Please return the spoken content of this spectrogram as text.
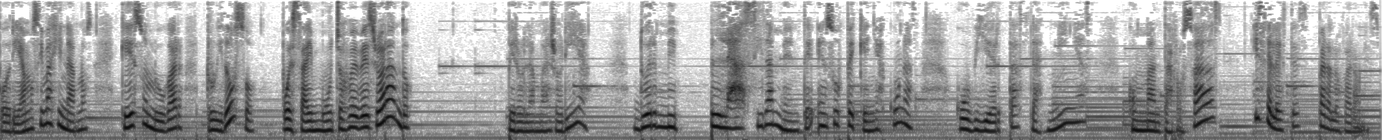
Podríamos imaginarnos que es un lugar ruidoso, pues hay muchos bebés llorando. Pero la mayoría duerme plácidamente en sus pequeñas cunas, cubiertas las niñas con mantas rosadas y celestes para los varones.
